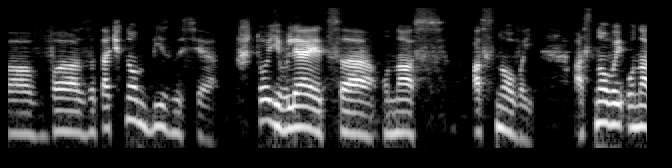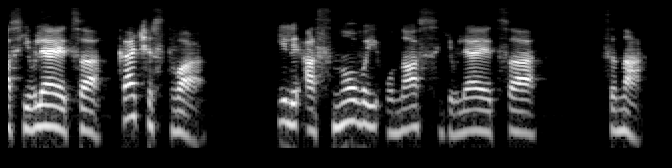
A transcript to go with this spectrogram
в заточном бизнесе что является у нас основой? Основой у нас является качество или основой у нас является цена?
